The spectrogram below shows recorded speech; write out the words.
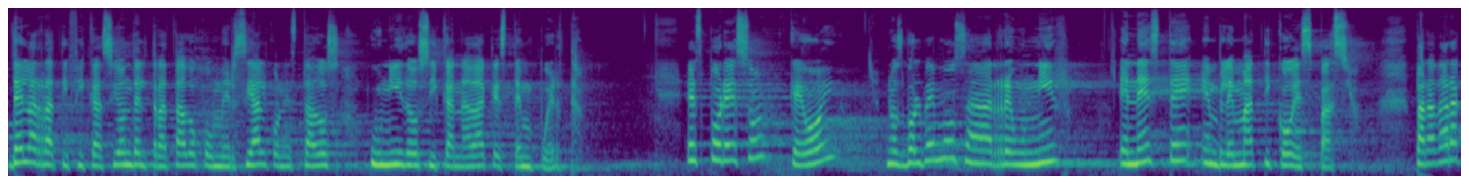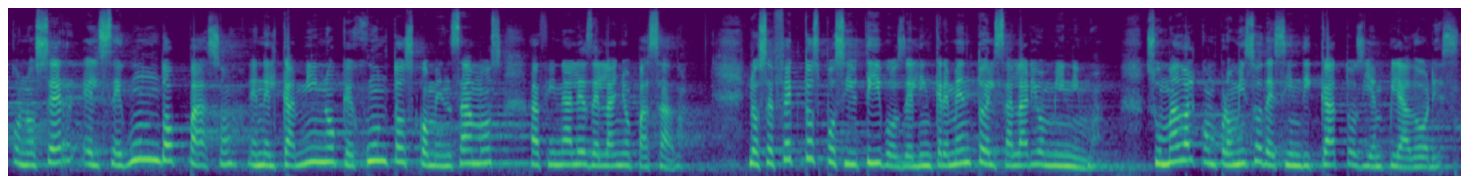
de la ratificación del tratado comercial con Estados Unidos y Canadá que está en puerta. Es por eso que hoy nos volvemos a reunir en este emblemático espacio para dar a conocer el segundo paso en el camino que juntos comenzamos a finales del año pasado. Los efectos positivos del incremento del salario mínimo, sumado al compromiso de sindicatos y empleadores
